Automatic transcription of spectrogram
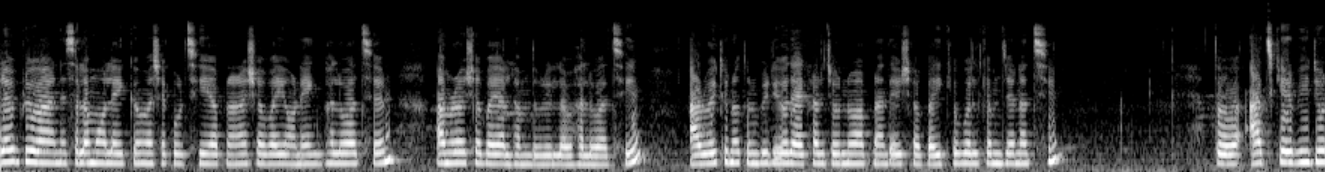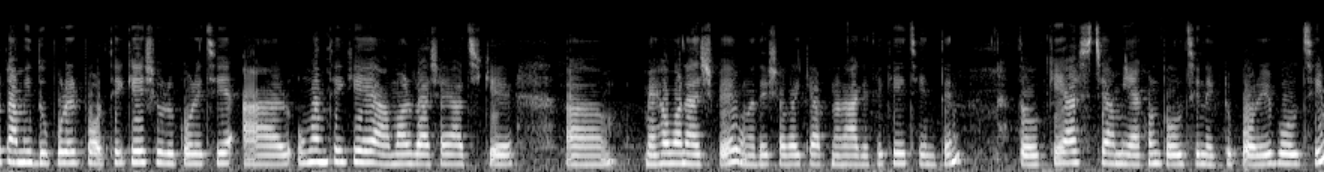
Hello Priyan আসসালামু আলাইকুম আশা করছি আপনারা সবাই অনেক ভালো আছেন। আমরাও সবাই আলহামদুলিল্লাহ ভালো আছি। আরও একটি নতুন ভিডিও দেখার জন্য আপনাদের সবাইকে ওয়েলকাম জানাচ্ছি। তো আজকের ভিডিওটা আমি দুপুরের পর থেকে শুরু করেছি, আর ওমান থেকে আমার বাসায় আজকে মেহমান আসবে, ওনাদের সবাইকে আপনারা আগে থেকেই চিনতেন। তো কে আসছে আমি এখন বলছি না, একটু পরে বলছি।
